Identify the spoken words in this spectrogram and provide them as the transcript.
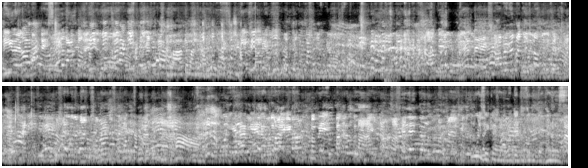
Vive ওই যে ক্যামেরা দিদি দেখা যাচ্ছে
